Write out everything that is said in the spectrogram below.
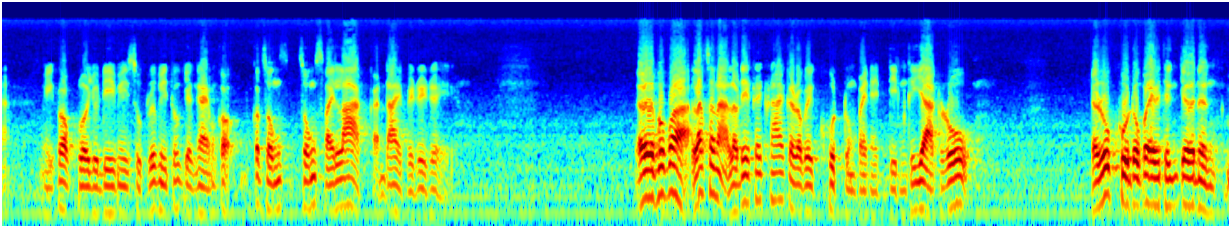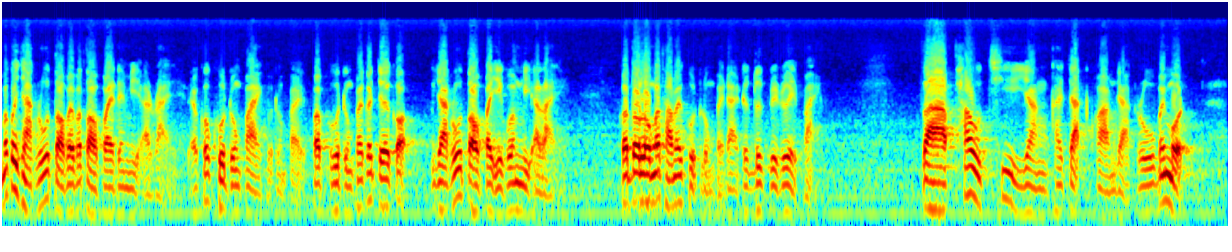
นะมีครอบครัวอยู่ดีมีสุขหรือมีทุกข์ยังไงมันก็ก็สงสงสัยลากกันได้ไปเรื่อยๆ เออเพราะว่าลักษณะเราได้คล้าย ๆ กับเราไปขุดลงไปในดินคืออยากรู้จะรู้ขุดลงไปถึงเจอหนึ่งมันก็อยากรู้ต่อไปว่าต่อไปได้มีอะไร แล้วก็ขุดลงไปขุดลงไปพอขุดลงไปก็เจอก็อยากรู้ต่อไปอีกว่ามันมีอะไร ก็ตกลงก็ทำให้ขุดลงไปได้ลึกๆเรื่อยๆไปตราบเท่าที่ยังขจัดความอยากรู้ไม่หมด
